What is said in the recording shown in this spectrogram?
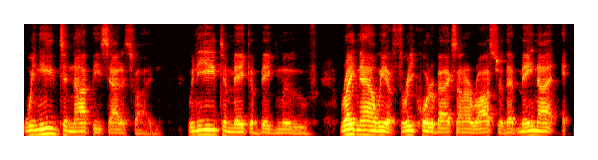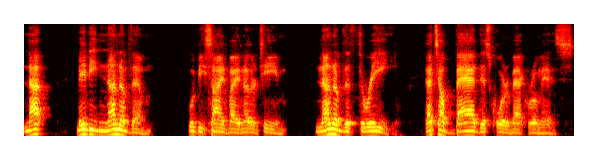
we need to not be satisfied. We need to make a big move. Right now, we have three quarterbacks on our roster that may not, not maybe none of them would be signed by another team. None of the three. That's how bad this quarterback room is.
